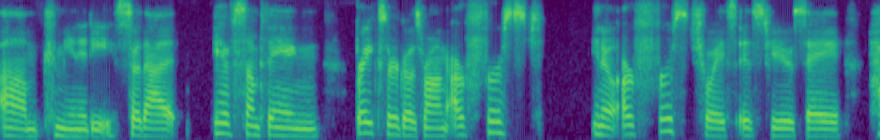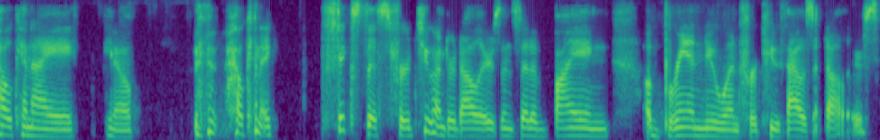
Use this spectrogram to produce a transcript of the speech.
um, community so that if something breaks or goes wrong, our first you know, our first choice is to say, how can I, you know, how can I fix this for $200 instead of buying a brand new one for $2,000?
